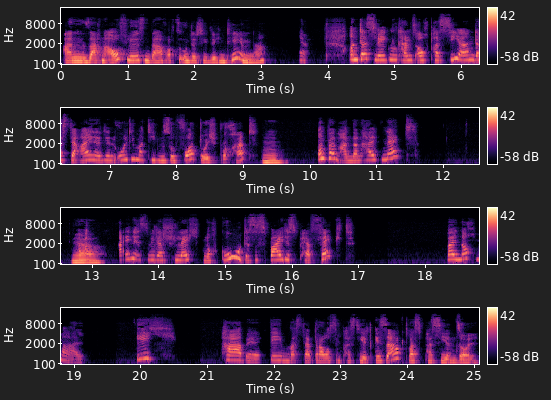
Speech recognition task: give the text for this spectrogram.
an Sachen auflösen darf, auch zu unterschiedlichen Themen. Ne? Ja. Und deswegen kann es auch passieren, dass der eine den ultimativen Sofortdurchbruch hat mhm. und beim anderen halt nett. Ja. Aber eine ist weder schlecht noch gut. Es ist beides perfekt. Weil nochmal, ich habe dem, was da draußen passiert, gesagt, was passieren soll.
